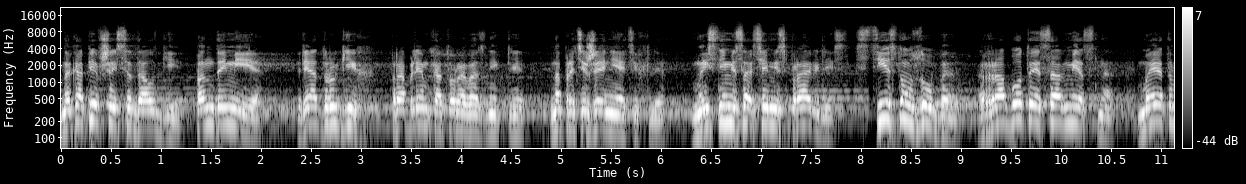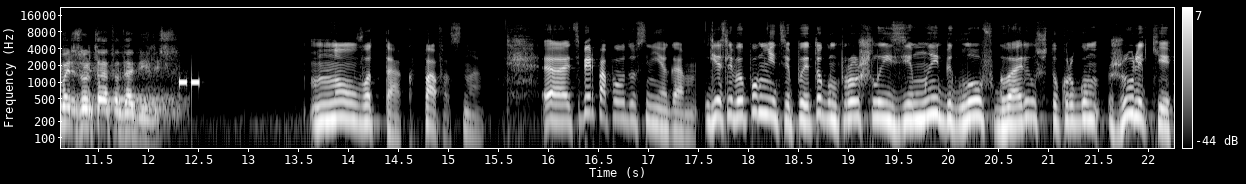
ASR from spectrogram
Накопившиеся долги, пандемия, ряд других проблем, которые возникли на протяжении этих лет. Мы с ними со всеми справились, стиснув зубы, работая совместно. Мы этого результата добились. Ну, вот так, пафосно. Э, теперь по поводу снега. Если вы помните, по итогам прошлой зимы Беглов говорил, что кругом жулики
